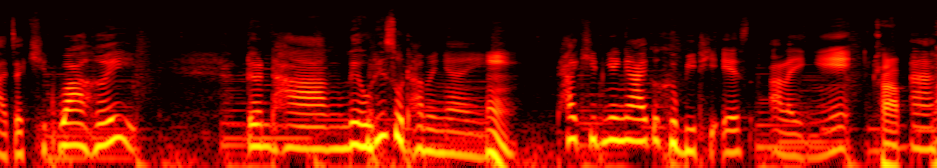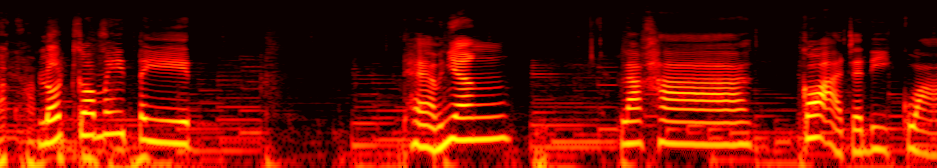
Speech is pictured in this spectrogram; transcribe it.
อาจจะคิดว่าเฮ้ย เดินทางเร็วที่สุดทำยังไงอืมถ้าคิดง่ายๆก็คือ BTS อะไรอย่างเงี้ยครับอะรักความรถคิดก็ไม่ติด แถมยังราคาก็อาจจะดีกว่า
